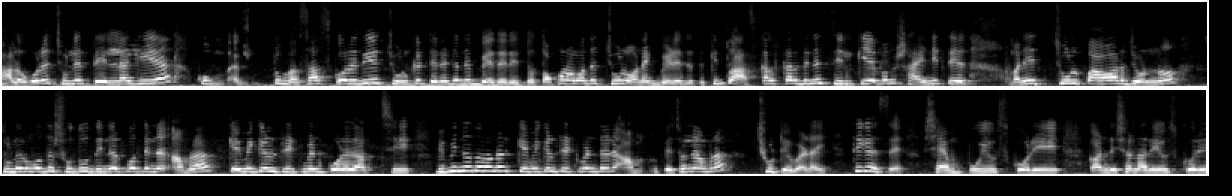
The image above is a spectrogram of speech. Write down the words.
ভালো করে চুলে তেল লাগিয়ে খুব একটু ম্যাসাজ করে দিয়ে চুলকে টেনে টেনে বেঁধে দিত। তখন আমাদের চুল অনেক বেড়ে যেত। কিন্তু আজকালকার দিনে সিল্কি এবং শাইনি তেল মানে চুল পাওয়ার জন্য চুলের মধ্যে শুধু দিনের পর দিনে আমরা কেমিক্যাল ট্রিটমেন্ট করে যাচ্ছি, বিভিন্ন ধরনের কেমিক্যাল ট্রিটমেন্টের পেছনে আমরা ছুটে বেড়াই, ঠিক আছে? শ্যাম্পু ইউজ করি কন্ডিশনার ইউজ করি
